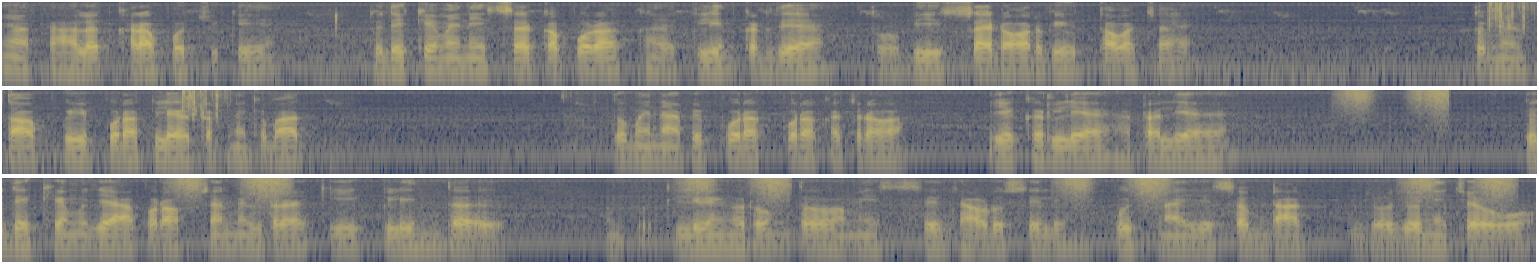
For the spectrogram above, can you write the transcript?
यहाँ की हालत ख़राब हो चुकी है। तो देखिए, मैंने इस साइड का पूरा क्लीन कर दिया है। तो अभी इस साइड और भी उतना बचा है तो मिलता आपको ये पूरा क्लियर करने के बाद। तो मैंने यहाँ पे पूरा पूरा कचरा ये कर लिया है, हटा लिया है। तो देखिए, मुझे यहाँ पर ऑप्शन मिल रहा है कि क्लीन द लिविंग रूम तो हम इससे झाड़ू से पूछना, ये सब डाक जो जो नीचे वो।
